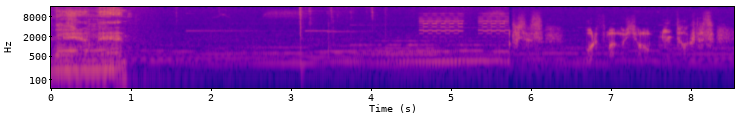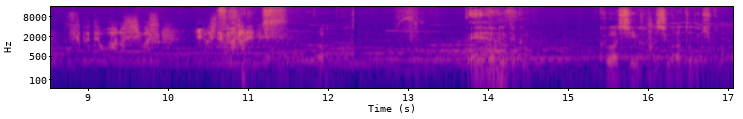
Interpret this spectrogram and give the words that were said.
Yeah, damn man. man. 私です。ボルツマンの秘書のミンタークです。全てお話しします。いらしてください。Damn. かけてくる。詳しい話は後で聞こう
